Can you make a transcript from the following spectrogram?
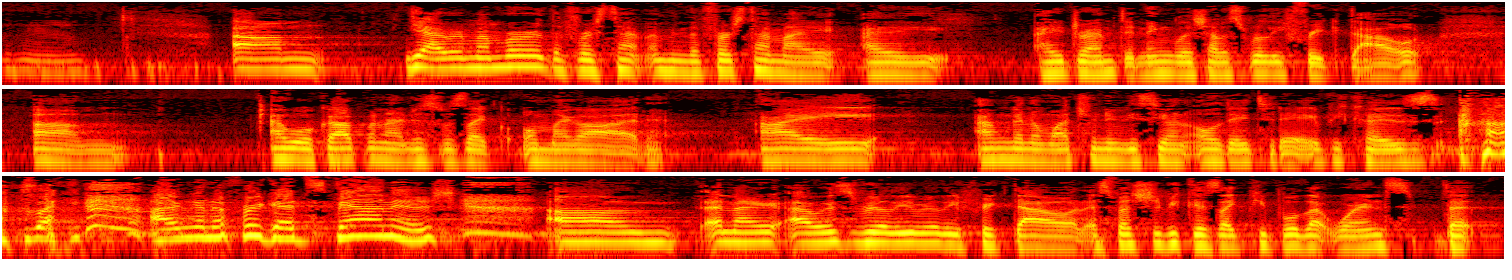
Mm-hmm. Yeah, I remember the first time, I mean, the first time I, I I dreamt in English, I was really freaked out. Um, I woke up and I just was like, oh my God, I, I'm to watch Univision all day today because I was like, I'm to forget Spanish. Um, and I, I was really, really freaked out, especially because like people that weren't, that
